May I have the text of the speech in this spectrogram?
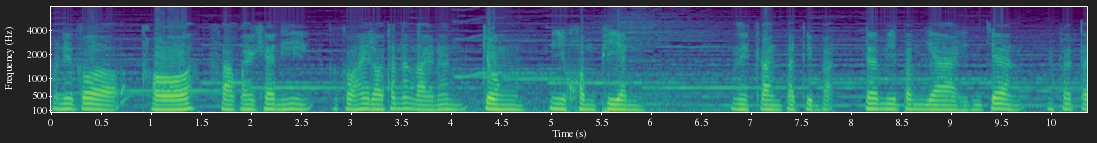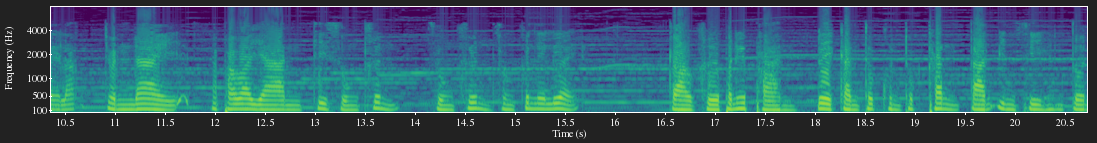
วันนี้ก็ ขอฝากไว้แค่นี้ก็ขอให้เราท่านทั้งหลายนั้น จงมีความเพียรในการปฏิบัติ และมีปัญญาเห็นแจ้งในพระไตรลักษณ์จนได้ภวายานที่สูงขึ้น สูงขึ้นสูงขึ้นเรื่อยๆ กล่าวคือพระนิพพานด้วยกันทุกคนทุกท่านตามอินทรีย์แห่งตน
